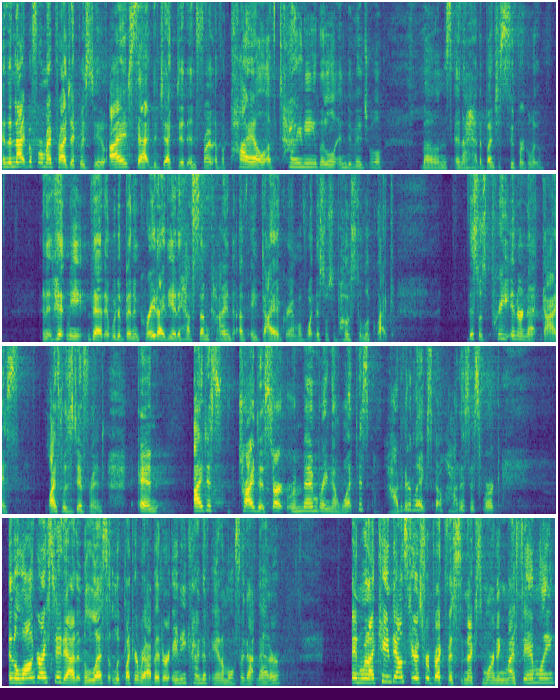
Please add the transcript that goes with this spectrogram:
And the night before my project was due, I sat dejected in front of a pile of tiny little individual bones, and I had a bunch of super glue. And it hit me that it would have been a great idea to have some kind of a diagram of what this was supposed to look like. This was pre internet, guys. Life was different. And I just tried to start remembering now, what does, how do their legs go? How does this work? And the longer I stayed at it, the less it looked like a rabbit or any kind of animal for that matter. And when I came downstairs for breakfast the next morning, my family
